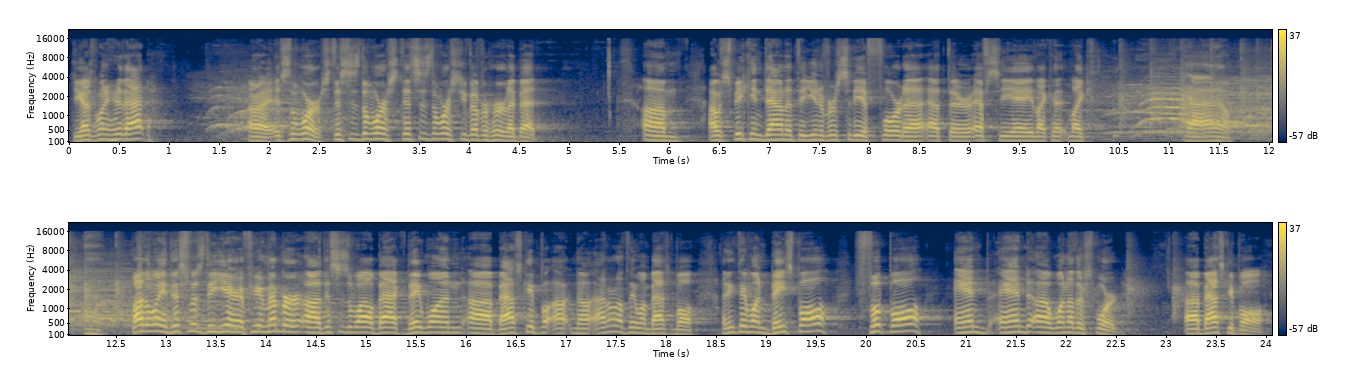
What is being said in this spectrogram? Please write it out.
Do you guys wanna hear that? All right, it's the worst. This is the worst. This is the worst you've ever heard, I bet. Um, I was speaking down at the University of Florida at their FCA, like, a, like, yeah, I know. By the way, this was the year. If you remember, uh, this is a while back. They won uh, basketball. Uh, no, I don't know if they won basketball. I think they won baseball, football, and and uh, one other sport, uh, basketball.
